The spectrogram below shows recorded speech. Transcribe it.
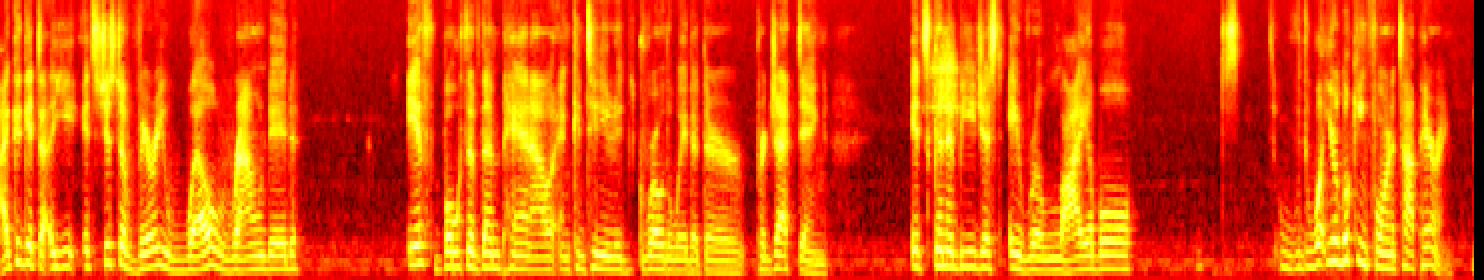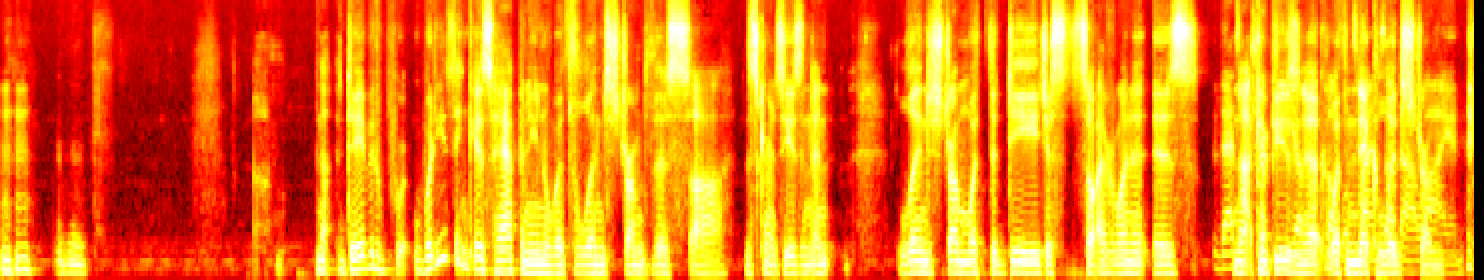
I could get to. It's just a very well-rounded. If both of them pan out and continue to grow the way that they're projecting, it's going to be just a reliable. What you're looking for in a top pairing. Mm-hmm. Mm-hmm. Now, David, what do you think is happening with Lindstrom this uh this current season? And Lindstrom with the D, just so everyone is That's Not confusing it with Nick times, I'm not Lidstrom. lying.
